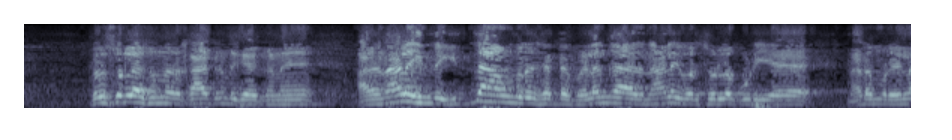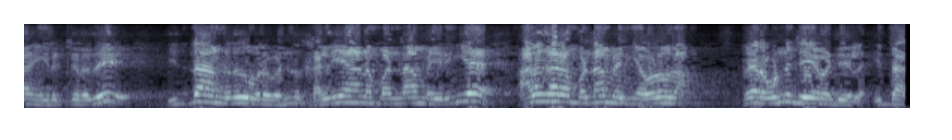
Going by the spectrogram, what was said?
ரசூல்லா சொன்னதை காட்டுன்னு கேட்கணும். அதனால இந்த இத்தாங்கிற சட்டம் விளங்காதனால இவர் சொல்லக்கூடிய நடைமுறை எல்லாம் இருக்கிறது. இத்தாங்கிறது ஒரு பெண்ணு கல்யாணம் பண்ணாம இருங்க அலங்காரம் பண்ணாம இருங்க அவ்வளவுதான். வேற ஒண்ணும் செய்ய வேண்டியதில்லை. இதான்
